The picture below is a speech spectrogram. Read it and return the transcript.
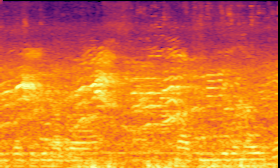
ઉપર સુધીને આપણા મંદિર બનાવ્યું છે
